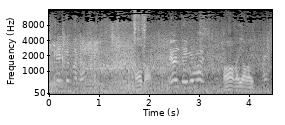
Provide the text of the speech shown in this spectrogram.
Adventure ba to? Ano to? Ayun, thank you boss. Okay, okay. Nice.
